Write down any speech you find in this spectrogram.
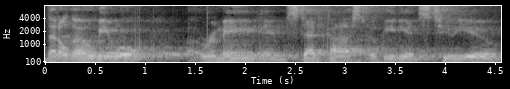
that although we will uh, remain in steadfast obedience to you,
